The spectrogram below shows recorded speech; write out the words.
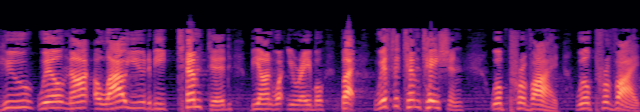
who will not allow you to be tempted beyond what you're able, but with the temptation will provide, will provide.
